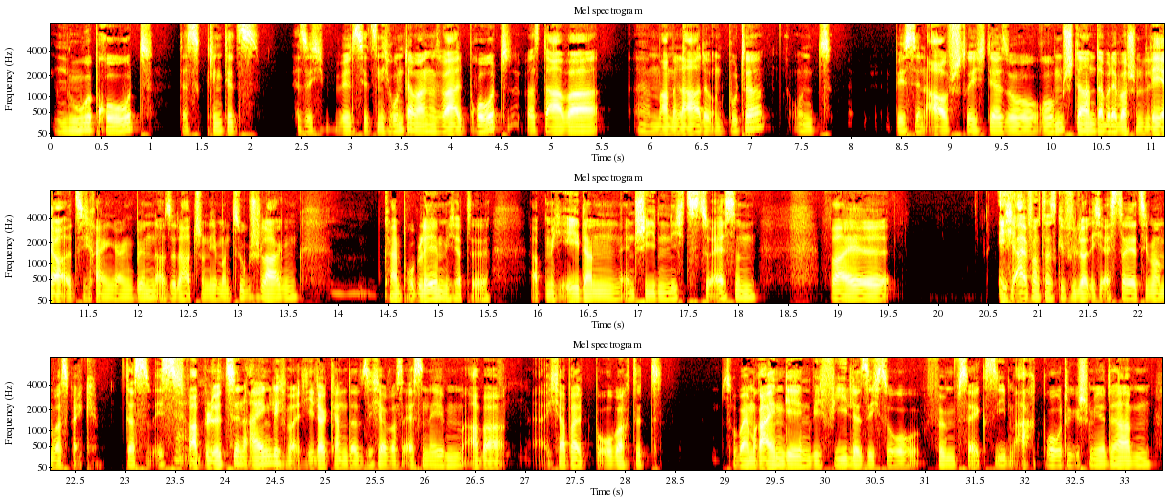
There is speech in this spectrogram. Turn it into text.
nur Brot. Das klingt jetzt, also ich will es jetzt nicht runtermachen, es war halt Brot, was da war, äh, Marmelade und Butter und bisschen Aufstrich, der so rumstand, aber der war schon leer, als ich reingegangen bin. Also da hat schon jemand zugeschlagen. Kein Problem. Ich hatte, habe mich eh dann entschieden, nichts zu essen, weil ich einfach das Gefühl hatte, ich esse da jetzt jemandem was weg. Das ist Ja. zwar Blödsinn eigentlich, weil jeder kann da sicher was essen eben, aber ich habe halt beobachtet, so beim Reingehen, wie viele sich so fünf, sechs, sieben, acht Brote geschmiert haben.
